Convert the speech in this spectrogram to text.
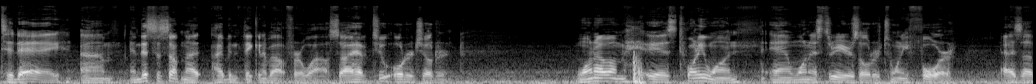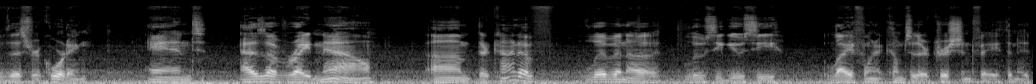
today, um, and this is something that I've been thinking about for a while. So I have two older children. One of them is 21, and one is three years older, 24, as of this recording. And as of right now, um, they're kind of living a loosey goosey life when it comes to their Christian faith, and it,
